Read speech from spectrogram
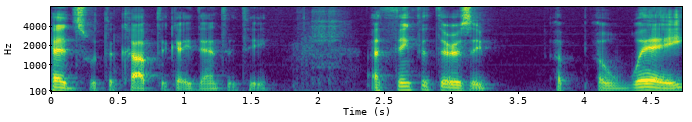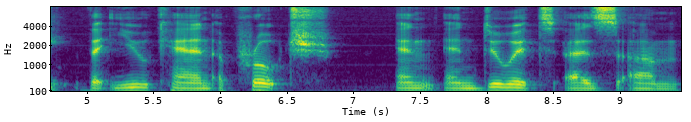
heads with the Coptic identity. I think that there is a, a, a way that you can approach and and do it as um,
